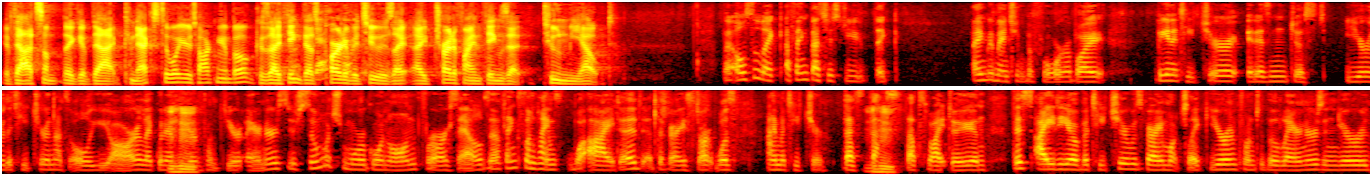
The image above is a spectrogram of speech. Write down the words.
if that's something like if that connects to what you're talking about because I think that's part of it too. Is I, I try to find things that tune me out. But also, like I think that's just you. Like I think we mentioned before about being a teacher. It isn't just you're the teacher and that's all you are like whenever mm-hmm. you're in front of your learners there's so much more going on for ourselves and i think sometimes what i did at the very start was i'm a teacher that's that's mm-hmm. that's what i do and this idea of a teacher was very much like you're in front of the learners and you're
